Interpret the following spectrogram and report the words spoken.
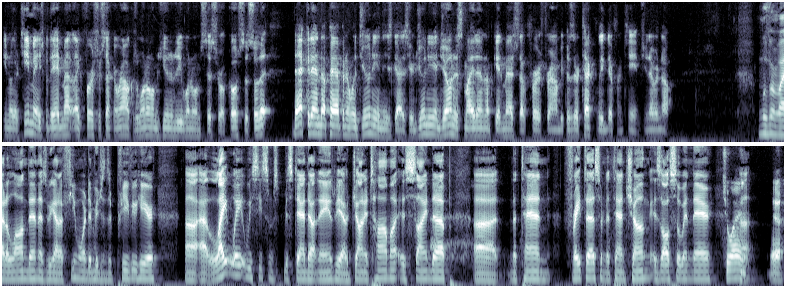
you know, they're teammates, but they had met like first or second round because one of them's Unity, one of them's Cicero Costa. So that that could end up happening with Junie and these guys here. Junie and Jonas might end up getting matched up first round because they're technically different teams. You never know. Moving right along, then, as we got a few more divisions to preview here. Uh, at lightweight, we see some standout names. We have Johnny Tama is signed up. Uh, Natan Freitas or Natan Chung is also in there. Chuang, Uh, yeah.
